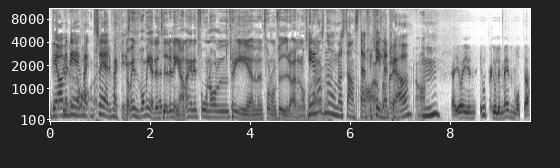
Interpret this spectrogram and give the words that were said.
Det, ja, men det är, fakt- så är det Jag faktiskt. vet inte vad medeltiden är, Anna. Är det 2.03 eller 2.04 eller något sånt Det är där, nog eller? någonstans där Ja, för jag killar med tror jag. det. Ja. Mm. Ja, jag är ju en otrolig medelmåtta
